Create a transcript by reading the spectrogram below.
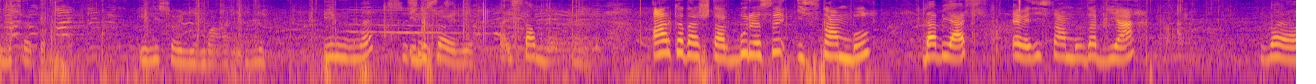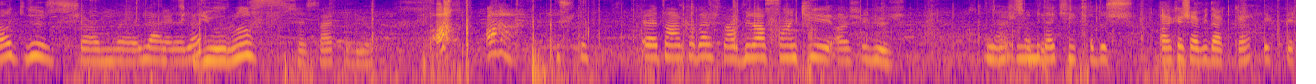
İli söyle. İli söyleyeyim bari ili. İl ne? İli söyleyeyim. Ha, İstanbul. Arkadaşlar burası İstanbul. Da bir yer. Evet İstanbul'da bir yer. Bayağı gidiyoruz şu anda ilerlere. Gidiyoruz. Sesler geliyor. Ah! Ah! Düştüm. Evet arkadaşlar biraz sanki Ayşegül. Şimdi bir dakika dur. Arkadaşlar bir dakika. Bir. Evet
